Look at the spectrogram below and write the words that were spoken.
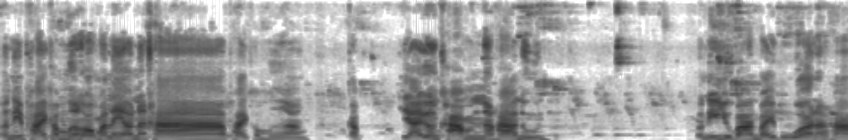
ตอนนี้พายคำเมืองออกมาแล้วนะคะพายคำเมืองกับยายเอื้องคำนะคะหนูน ตอนนี้อยู่บ้านใบบัวนะคะ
